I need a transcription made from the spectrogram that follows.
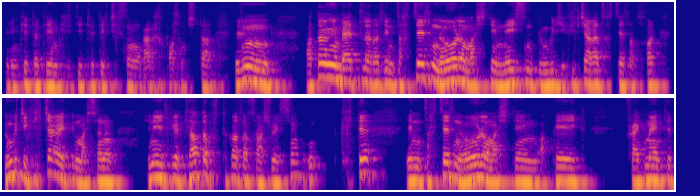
ерөнхийдөө тийм кредитүүдийг ч гэсэн гаргах боломжтой. Ер нь одоогийн байдлаар бол энэ зах зээл нь өөрөө маш тийм нээсэн дөнгөж эхэлж байгаа зах зээл болохоор дөнгөж эхэлж байгаа гэдэг нь маш сонин. Чиний хэлдгээр Kyoto протоколоос хойш байсан. Гэхдээ энэ зах зээл нь өөрөө маш тийм opaque fragmented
